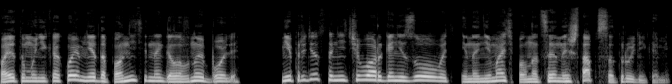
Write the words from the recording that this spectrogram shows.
поэтому никакой мне дополнительной головной боли. Не придется ничего организовывать и нанимать полноценный штаб с сотрудниками.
